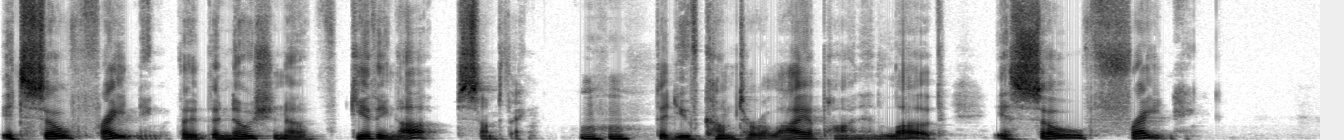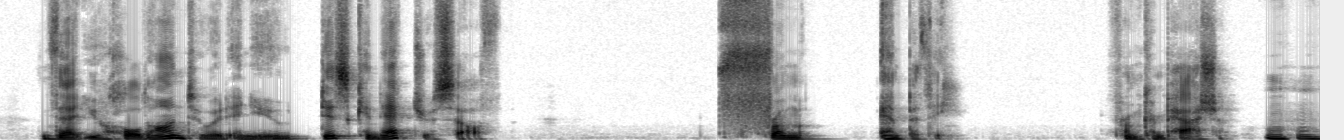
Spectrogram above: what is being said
it's so frightening. The, the notion of giving up something mm-hmm. that you've come to rely upon and love is so frightening that you hold on to it and you disconnect yourself from empathy, from compassion, mm-hmm.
